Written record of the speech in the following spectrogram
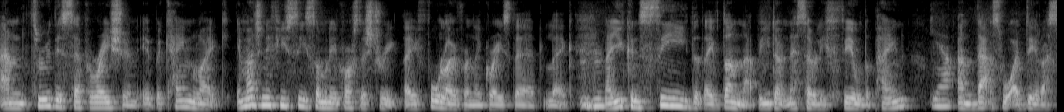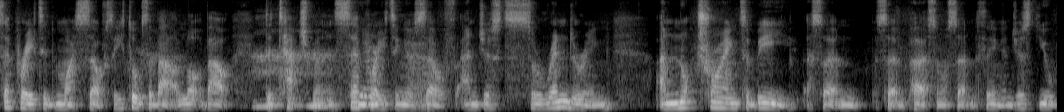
And through this separation, it became like imagine if you see somebody across the street, they fall over and they graze their leg. Mm-hmm. Now you can see that they've done that, but you don't necessarily feel the pain. Yeah. And that's what I did. I separated myself. So he talks about a lot about ah, detachment and separating yourself and just surrendering and not trying to be a certain a certain person or certain thing and just you're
